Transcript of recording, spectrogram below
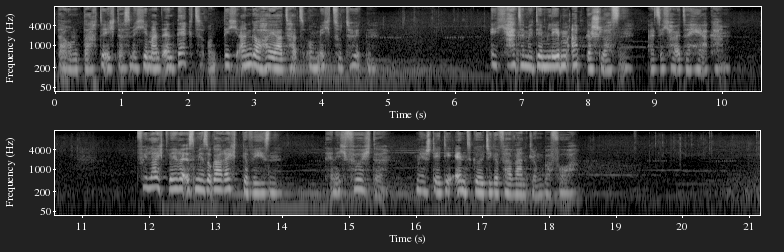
Darum dachte ich, dass mich jemand entdeckt und dich angeheuert hat, um mich zu töten. Ich hatte mit dem Leben abgeschlossen, als ich heute herkam. Vielleicht wäre es mir sogar recht gewesen, denn ich fürchte, mir steht die endgültige Verwandlung bevor.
